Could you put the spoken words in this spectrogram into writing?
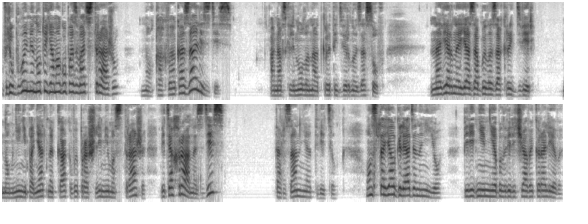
«В любую минуту я могу позвать стражу». «Но как вы оказались здесь?» Она взглянула на открытый дверной засов. «Наверное, я забыла закрыть дверь. Но мне непонятно, как вы прошли мимо стражи, ведь охрана здесь?» Тарзан не ответил. Он стоял, глядя на нее. Перед ним не было величавой королевы,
